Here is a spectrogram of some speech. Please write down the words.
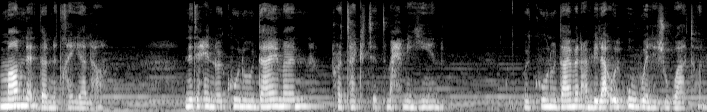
ما بنقدر نتخيلها. ندعي إنه يكونوا دايما protected محميين ويكونوا دايما عم بيلاقوا القوة اللي جواتهم.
